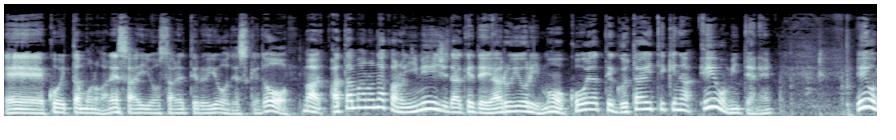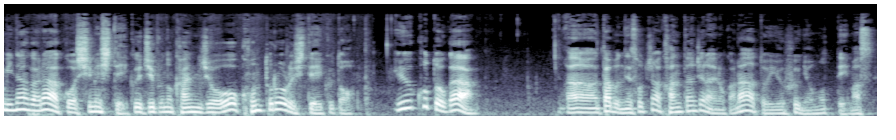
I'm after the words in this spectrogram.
えー、こういったものがね採用されてるようですけど、まあ、頭の中のイメージだけでやるよりもこうやって具体的な絵を見てね絵を見ながらこう示していく自分の感情をコントロールしていくということがあ多分ねそっちの方が簡単じゃないのかなというふうに思っています。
